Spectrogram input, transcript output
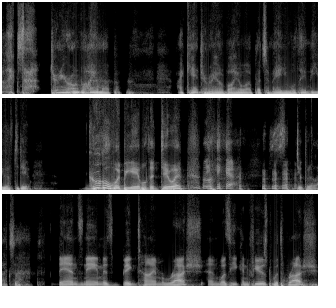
Alexa, turn your own volume up. I can't turn my own volume up. That's a manual thing that you have to do. Google would be able to do it. yeah. Stupid Alexa. band's name is Big Time Rush, and was he confused with Rush?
